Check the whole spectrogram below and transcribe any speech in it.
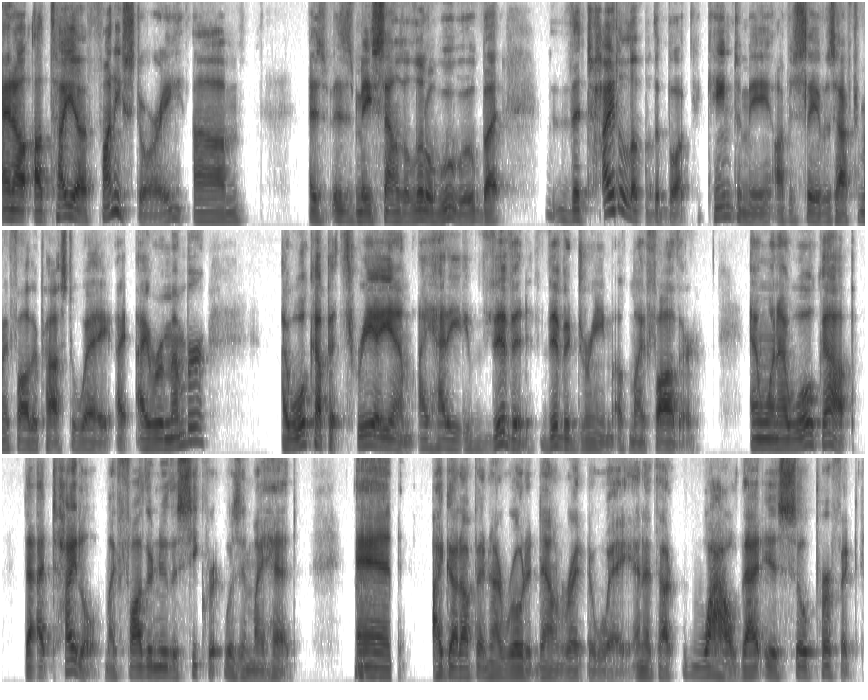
and I'll, I'll, tell you a funny story. Um, as, as may sound a little woo woo, but the title of the book came to me. Obviously, it was after my father passed away. I, I remember I woke up at 3 a.m. I had a vivid, vivid dream of my father. And when I woke up, that title, My Father Knew the Secret, was in my head. Mm-hmm. And I got up and I wrote it down right away. And I thought, wow, that is so perfect.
